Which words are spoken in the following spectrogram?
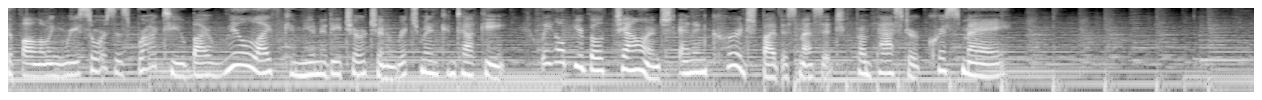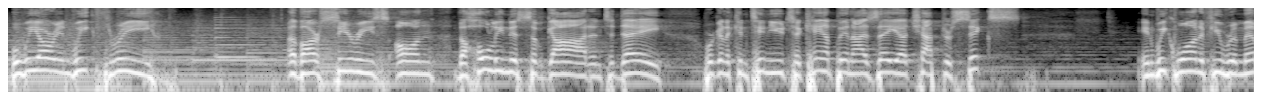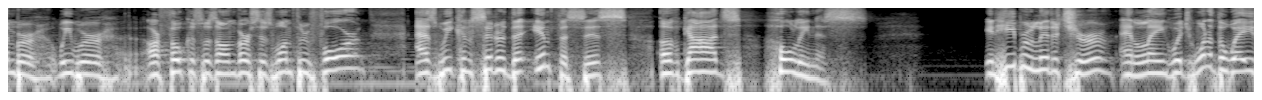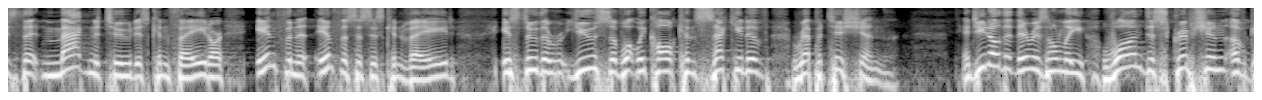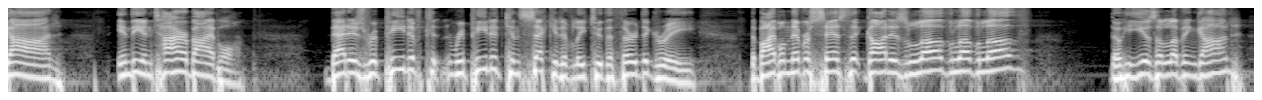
The following resource is brought to you by Real Life Community Church in Richmond, Kentucky. We hope you're both challenged and encouraged by this message from Pastor Chris May. Well, we are in week three of our series on the holiness of God, and today we're going to continue to camp in Isaiah chapter 6. In week one, if you remember, we were our focus was on verses one through four as we consider the emphasis of God's holiness. In Hebrew literature and language, one of the ways that magnitude is conveyed or infinite emphasis is conveyed is through the use of what we call consecutive repetition. And do you know that there is only one description of God in the entire Bible that is repeated, repeated consecutively to the third degree? The Bible never says that God is love, love, love, though He is a loving God.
